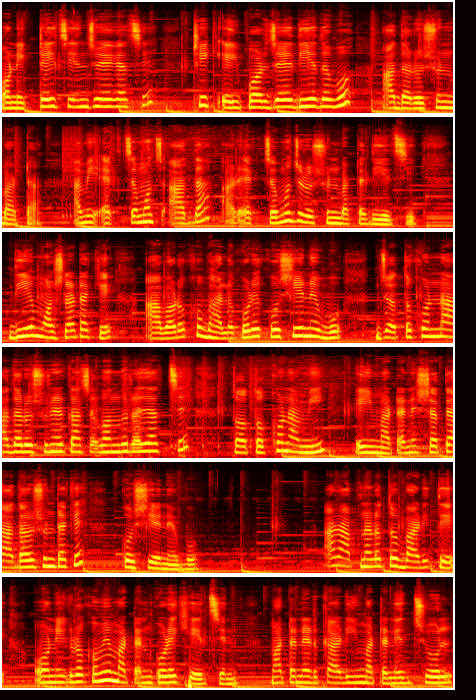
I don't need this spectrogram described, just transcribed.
অনেকটাই চেঞ্জ হয়ে গেছে। ঠিক এই পর্যায়ে দিয়ে দেব আদা রসুন বাটা। আমি এক চামচ আদা আর এক চামচ রসুন বাটা দিয়েছি। দিয়ে মশলাটাকে আবারও খুব ভালো করে কষিয়ে নেব। যতক্ষণ না আদা রসুনের কাঁচা গন্ধটা যাচ্ছে, ততক্ষণ আমি এই মাটনের সাথে আদা রসুনটাকে কষিয়ে নেব। আর আপনারা তো বাড়িতে অনেক রকমই মাটন করে খেয়েছেন। মাটনের কারি, মাটনের ঝোল,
